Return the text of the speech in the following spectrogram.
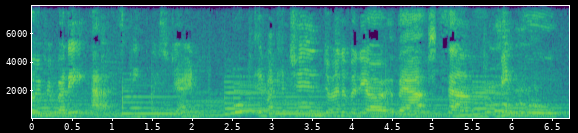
Hello everybody, uh, it's me, Lucy Jaine, in my kitchen doing a video about some meatball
